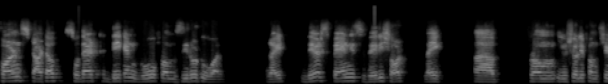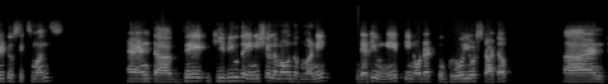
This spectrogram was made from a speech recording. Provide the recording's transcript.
funds startup so that they can go from zero to one. Right. Their span is very short, like uh, from usually from three to six months. And uh, they give you the initial amount of money that you need in order to grow your startup. And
